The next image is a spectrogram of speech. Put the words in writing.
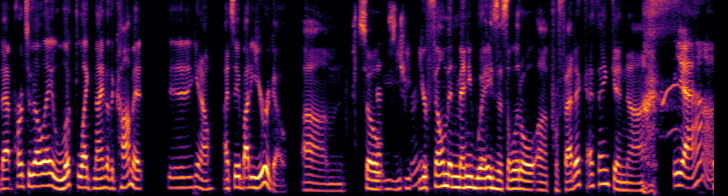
that parts of LA looked like Night of the Comet, uh, you know, I'd say about a year ago. Um, so y- your film in many ways is a little uh, prophetic, I think. And uh... yeah,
